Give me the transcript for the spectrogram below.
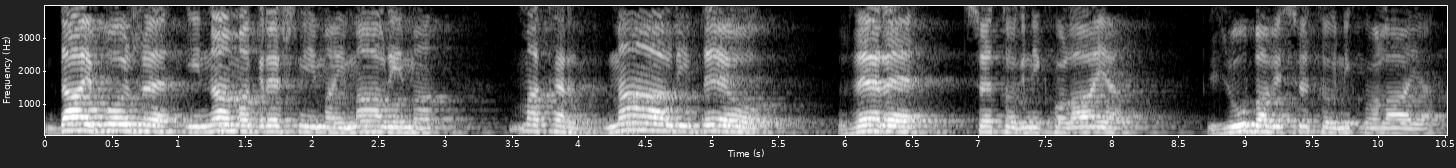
Daj Bože i nama grešnima i malima, makar mali deo vere svetog Nikolaja, ljubavi svetog Nikolaja,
